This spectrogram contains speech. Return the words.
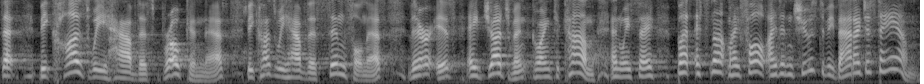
that because we have this brokenness, because we have this sinfulness, there is a judgment going to come. And we say, but it's not my fault. I didn't choose to be bad, I just am.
